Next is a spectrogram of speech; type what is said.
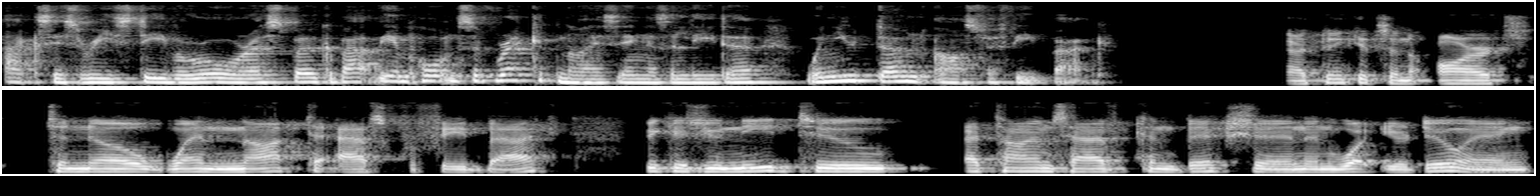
Axis Re Steve Arora spoke about the importance of recognizing as a leader when you don't ask for feedback. I think it's an art to know when not to ask for feedback because you need to at times have conviction in what you're doing.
